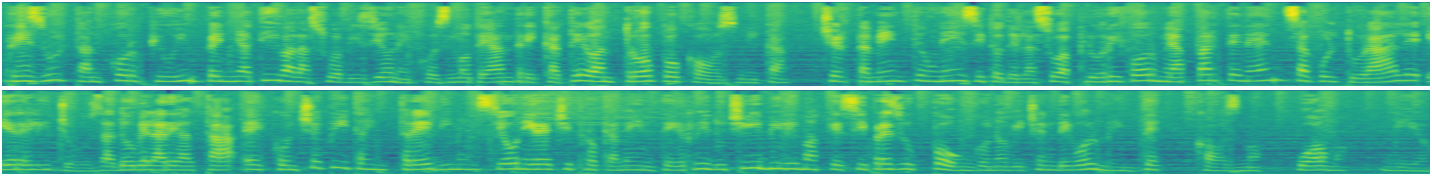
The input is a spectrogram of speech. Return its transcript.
Risulta ancor più impegnativa la sua visione cosmoteandrica teo-antropocosmica, certamente un esito della sua pluriforme appartenenza culturale e religiosa dove la realtà è concepita in tre dimensioni reciprocamente irriducibili ma che si presuppongono vicendevolmente, cosmo, uomo, Dio.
